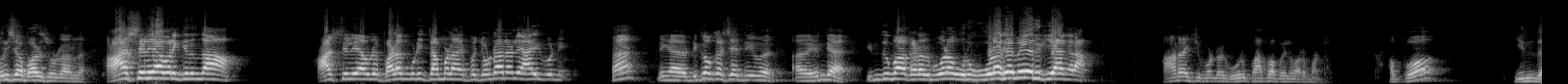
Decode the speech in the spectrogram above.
ஒரிசா பார்டர் சொல்கிறார்ல ஆஸ்திரேலியா வரைக்கும் இருந்தான். ஆஸ்திரேலியாவுடைய பழங்குடி தமிழன் இப்போ சொல்கிறாரே ஆய்வு பண்ணி. ஆ? நீங்கள் டிகோகர்ஷே தீவு எங்கே? இந்துமா கடல் பூரா ஒரு உலகமே இருக்கியாங்கிறான். ஆராய்ச்சி பண்ணுறதுக்கு ஒரு பாப்பா பையனும் வரமாட்டோம் அப்போது இந்த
